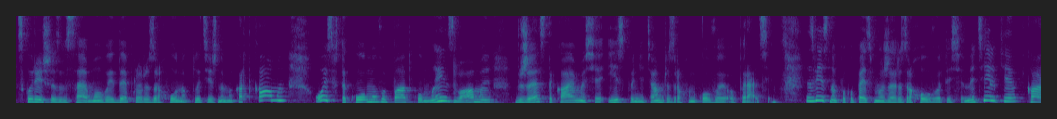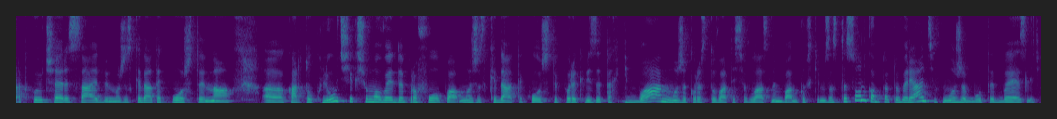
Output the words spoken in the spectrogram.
Скоріше за все, мова йде про розрахунок платіжними картками. Ось в такому випадку ми з вами вже стикаємося із поняттям розрахункової операції. Звісно, покупець може розраховуватися не тільки карткою через сайт, він може скидати кошти на е, карту ключ, якщо мова йде про ФОПа, може скидати кошти по реквізитах ІБАН, може користуватися власним банківським застосунком, тобто варіантів може бути безліч.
